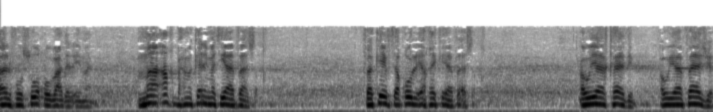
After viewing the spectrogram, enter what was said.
الفسوق بعد الإيمان. ما أقبح من كلمة يا فاسق. فكيف تقول لأخيك يا فاسق؟ أو يا كاذب أو يا فاجر.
